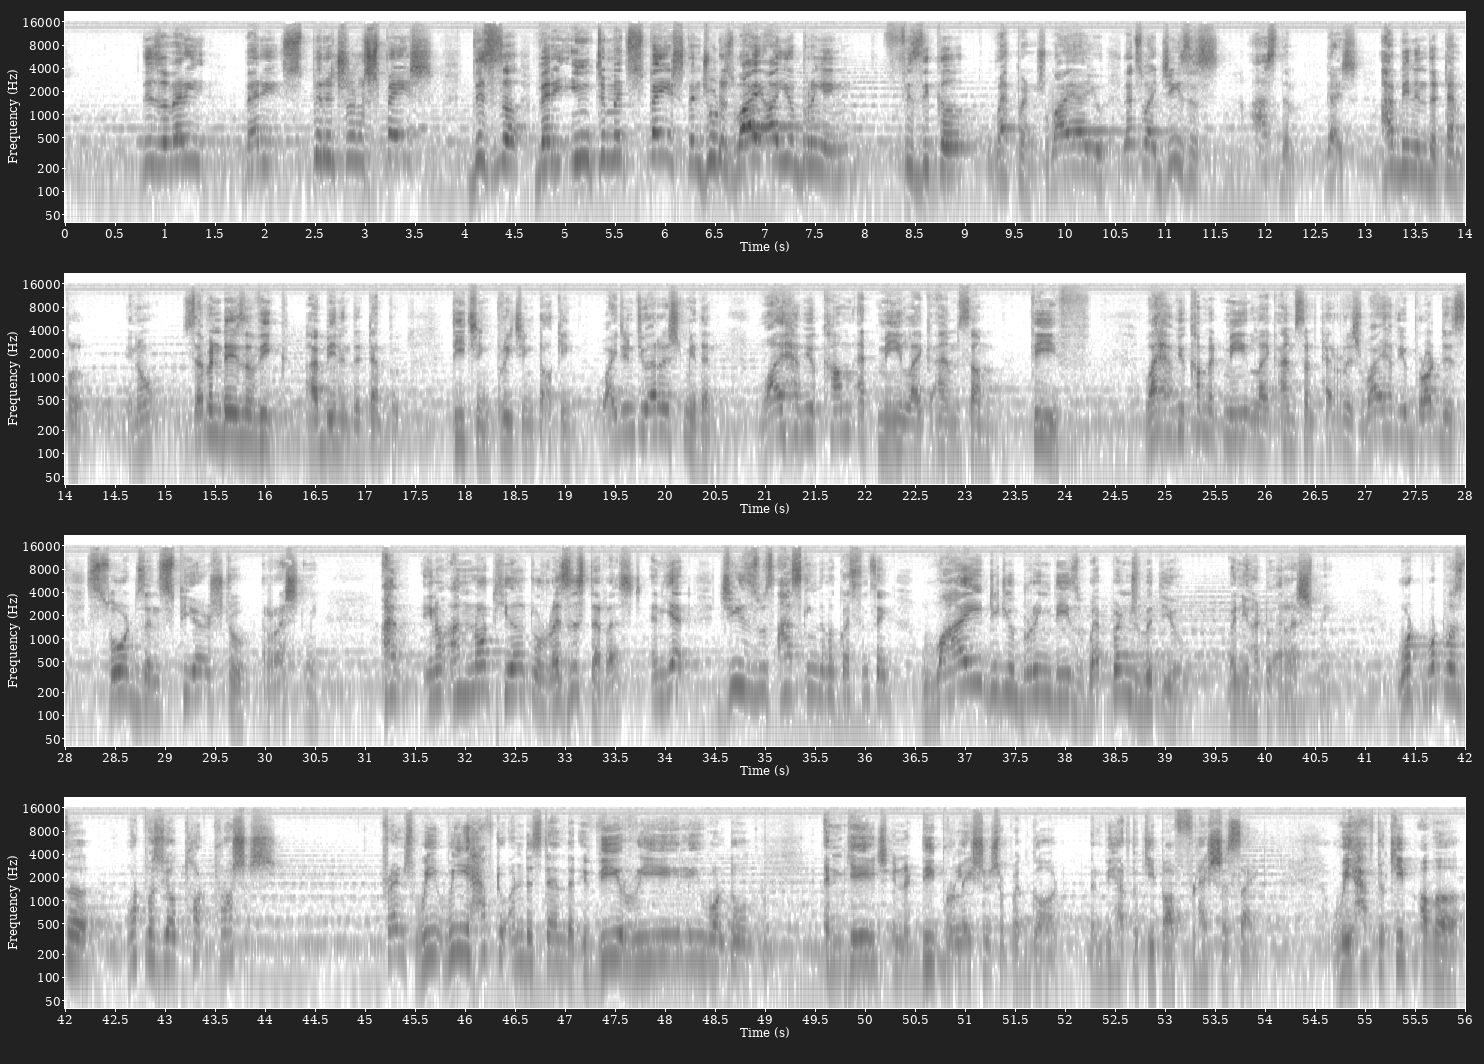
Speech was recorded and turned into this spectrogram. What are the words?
This is a very, very spiritual space. This is a very intimate space. Then, Judas, why are you bringing physical weapons? Why are you? That's why Jesus asked them, guys, I've been in the temple, you know, Seven days a week, I've been in the temple, teaching, preaching, talking. Why didn't you arrest me then? Why have you come at me like I'm some thief? Why have you come at me like I'm some terrorist? Why have you brought these swords and spears to arrest me? I'm, you know, I'm not here to resist arrest. And yet, Jesus was asking them a question saying, Why did you bring these weapons with you when you had to arrest me? What, what was the What was your thought process? Friends, we, we have to understand that if we really want to engage in a deep relationship with God, then we have to keep our flesh aside. We have to keep our,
